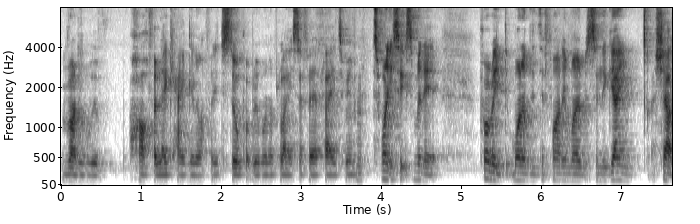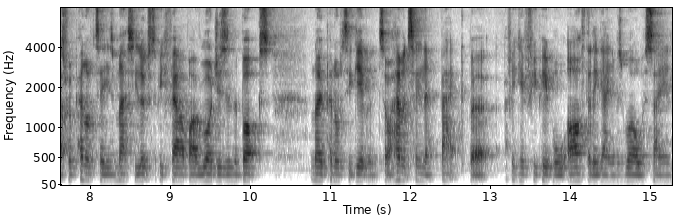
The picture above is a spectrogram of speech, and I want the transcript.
running with half a leg hanging off, and he'd still probably want to play. So fair play to him. Mm-hmm. Twenty six minute, probably one of the defining moments in the game. Shouts for penalties. Massey looks to be fouled by Rogers in the box. No penalty given. So I haven't seen that back, but I think a few people after the game as well were saying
